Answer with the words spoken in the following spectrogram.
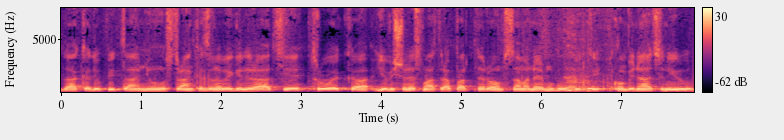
da kad je u pitanju stranka za nove generacije, trojka je više ne smatra partnerom, sama ne mogu biti kombinacije ni u,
